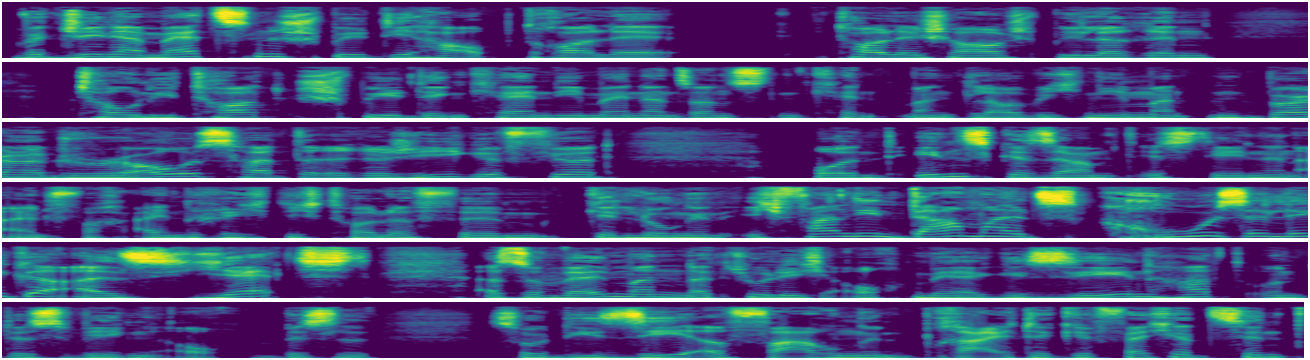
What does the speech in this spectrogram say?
Virginia Madsen spielt die Hauptrolle, tolle Schauspielerin. Tony Todd spielt den Candyman, ansonsten kennt man, glaube ich, niemanden. Bernard Rose hat Regie geführt und insgesamt ist denen einfach ein richtig toller Film gelungen. Ich fand ihn damals gruseliger als jetzt, also weil man natürlich auch mehr gesehen hat und deswegen auch ein bisschen so die Seherfahrungen breiter gefächert sind,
